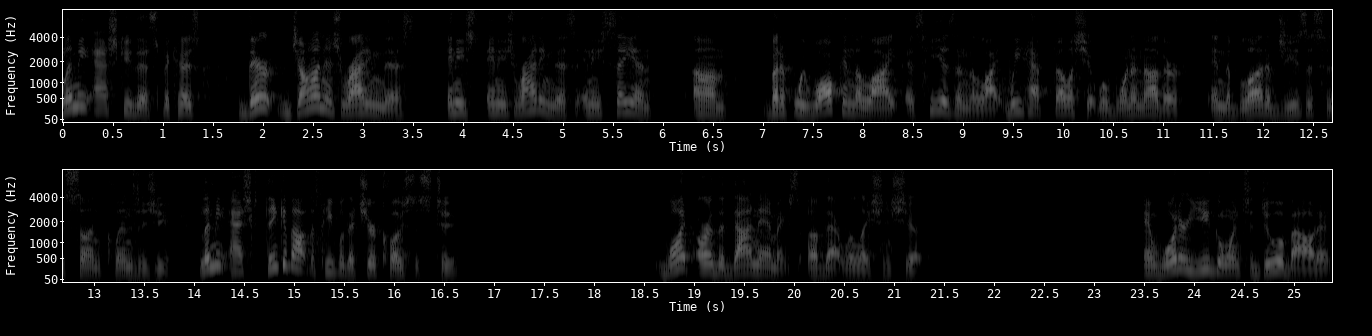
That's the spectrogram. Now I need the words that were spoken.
let me ask you this because there, John is writing this, and he's, and he's writing this, and he's saying, um, But if we walk in the light as he is in the light, we have fellowship with one another, and the blood of Jesus, his son, cleanses you. Let me ask think about the people that you're closest to. What are the dynamics of that relationship? And what are you going to do about it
